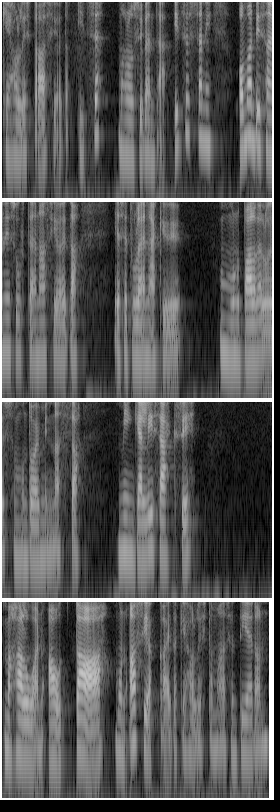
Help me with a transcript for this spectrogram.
kehollistaa asioita itse. Mä haluan syventää itsessäni oman designin suhteen asioita, ja se tulee näkyy mun palveluissa, mun toiminnassa, minkä lisäksi mä haluan auttaa mun asiakkaita kehollistamaan sen tiedon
